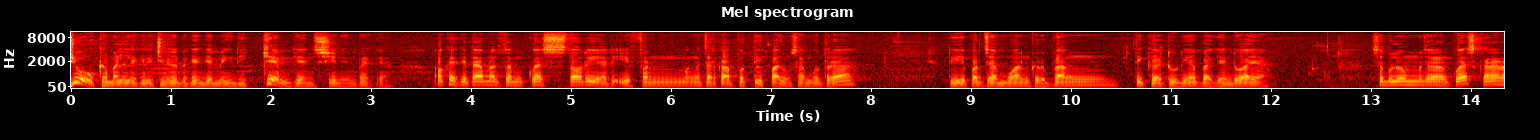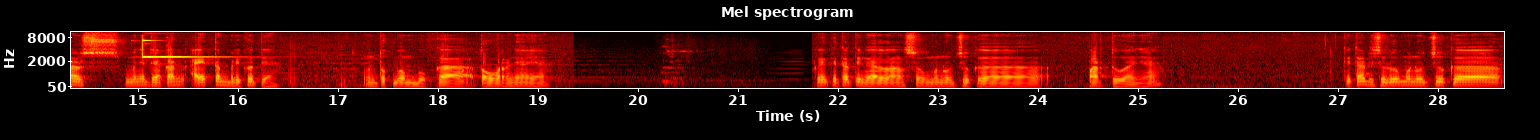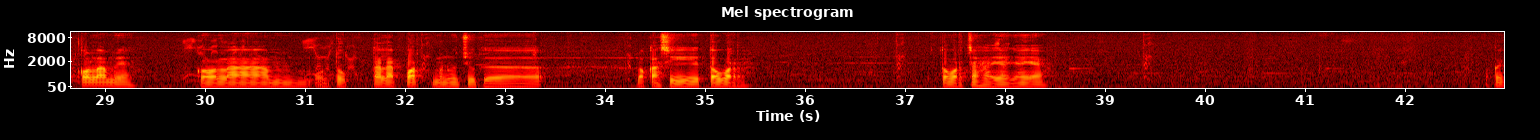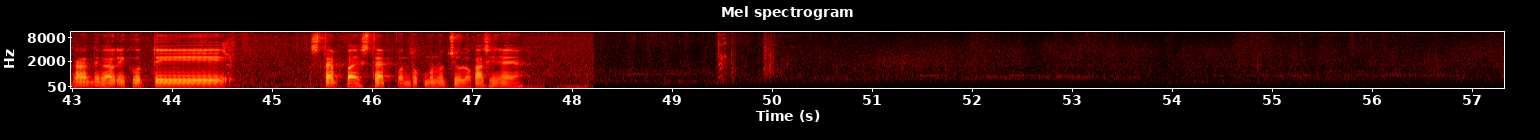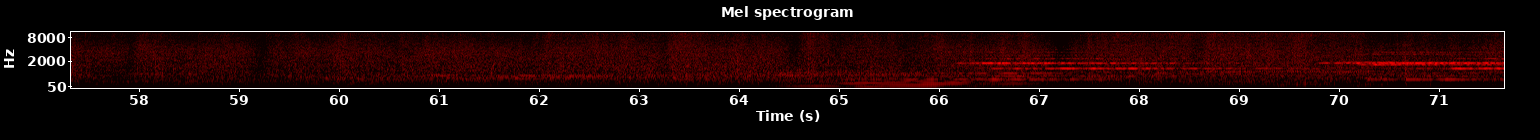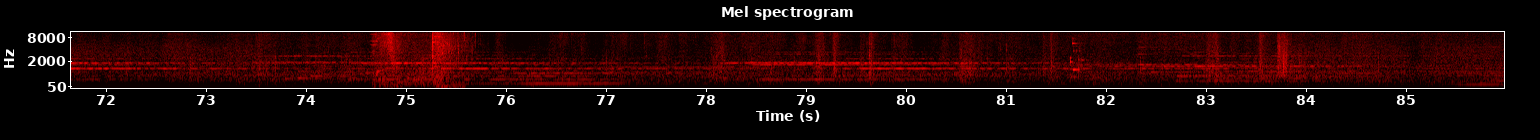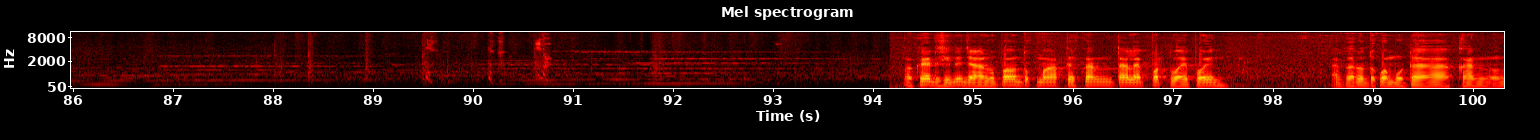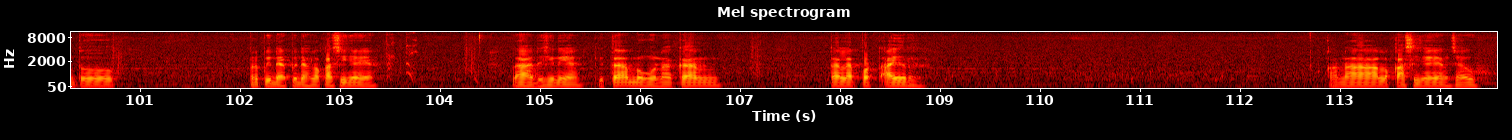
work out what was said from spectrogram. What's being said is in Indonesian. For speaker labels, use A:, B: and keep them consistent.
A: Yo, kembali lagi di channel Bagian Gaming di game Genshin Impact ya. Oke, kita melanjutkan quest story ya di event mengejar kabut di Palung Samudra di perjamuan gerbang tiga dunia bagian 2 ya. Sebelum menjalankan quest, kalian harus menyediakan item berikut ya untuk membuka towernya ya. Oke, kita tinggal langsung menuju ke part 2 nya. Kita disuruh menuju ke kolam ya kolam untuk teleport menuju ke lokasi tower. Tower cahayanya ya. Oke kalian tinggal ikuti step by step untuk menuju lokasinya ya Oke, di sini jangan lupa untuk mengaktifkan teleport waypoint agar untuk memudahkan untuk berpindah-pindah lokasinya ya. Nah, di sini ya, kita menggunakan teleport air. Karena lokasinya yang jauh.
